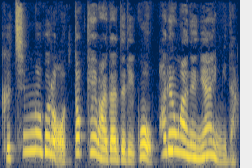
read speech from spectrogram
그 침묵을 어떻게 받아들이고 활용하느냐입니다.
